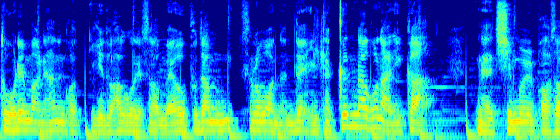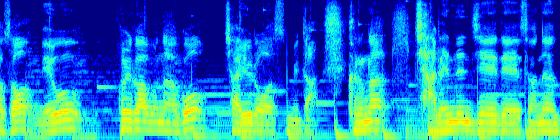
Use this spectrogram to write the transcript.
또 오랜만에 하는 것이기도 하고 그래서 매우 부담스러웠는데 일단 끝나고 나니까 네, 짐을 벗어서 매우 홀가분하고 자유로웠습니다. 그러나 잘했는지에 대해서는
